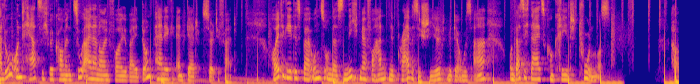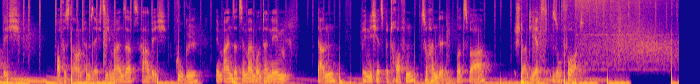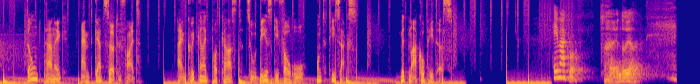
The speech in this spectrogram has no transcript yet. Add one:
Hallo und herzlich willkommen zu einer neuen Folge bei Don't Panic and Get Certified. Heute geht es bei uns um das nicht mehr vorhandene Privacy Shield mit der USA und was ich da jetzt konkret tun muss. Habe ich Office 365 im Einsatz? Habe ich Google im Einsatz in meinem Unternehmen? Dann bin ich jetzt betroffen zu handeln. Und zwar stand jetzt sofort. Don't panic and get certified. Ein Quick Guide Podcast zu DSGVO und TISAX. Mit Marco Peters. Hey Marco. Hi Andrea.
